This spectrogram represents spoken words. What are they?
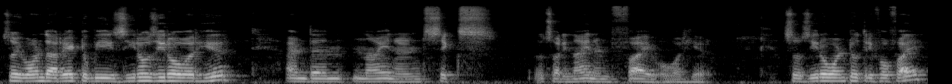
so you want the array to be 0 0 over here and then 9 and 6 Uh, sorry 9 and 5 over here. So 0 1 2 3 4 5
